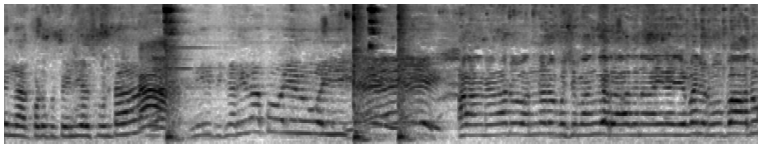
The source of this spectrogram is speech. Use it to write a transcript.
పెట్టి నీ కొడుకు పెళ్ళి చేసుకుంటా. నీ బిడ్డ అడిగినా పోయి పోయి ఆనాడు అన్నడు కుశమంగ రాదు నాయన ఎవని రూపాలు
